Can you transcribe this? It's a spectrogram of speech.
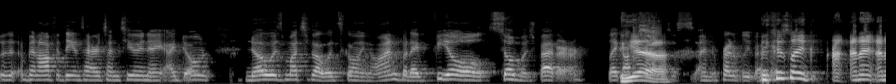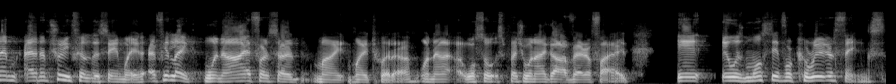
I've uh, been off it the entire time too, and I, I don't know as much about what's going on, but I feel so much better. Like I'm yeah, just incredibly better. Because like, and I and I'm and I'm sure you feel the same way. I feel like when I first started my my Twitter, when I also especially when I got verified, it it was mostly for career things.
